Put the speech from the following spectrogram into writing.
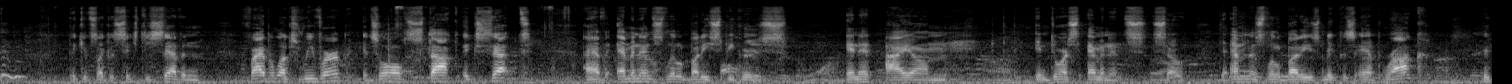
I think it's like a 67 Vibrolux reverb. It's all stock except I have Eminence Little Buddy speakers in it. I um, endorse Eminence. So the Eminence Little Buddies make this amp rock. It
